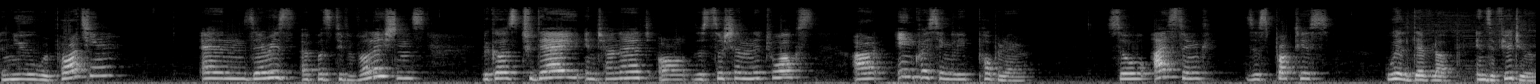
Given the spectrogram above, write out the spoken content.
new reporting and there is a positive evolutions because today internet or the social networks are increasingly popular. So I think this practice will develop in the future.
